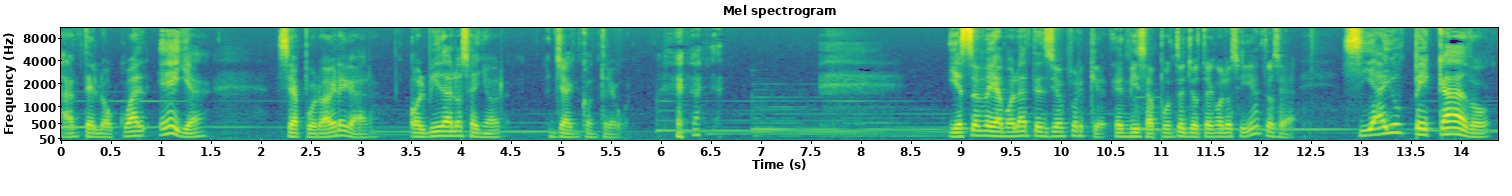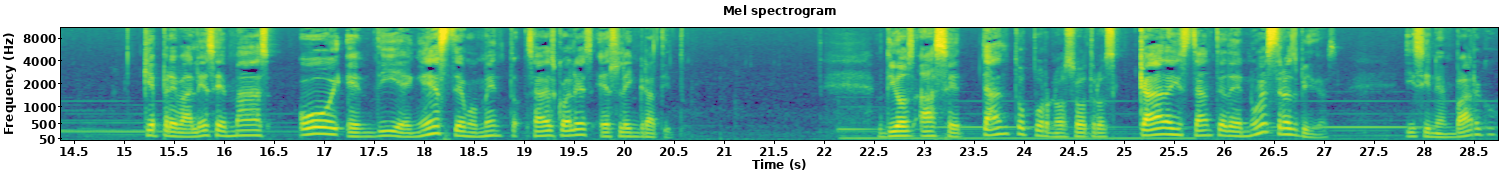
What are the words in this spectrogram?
Ante lo cual ella se apuró a agregar, olvídalo Señor, ya encontré uno. y esto me llamó la atención porque en mis apuntes yo tengo lo siguiente, o sea, si hay un pecado que prevalece más hoy en día, en este momento, ¿sabes cuál es? Es la ingratitud. Dios hace tanto por nosotros cada instante de nuestras vidas y sin embargo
